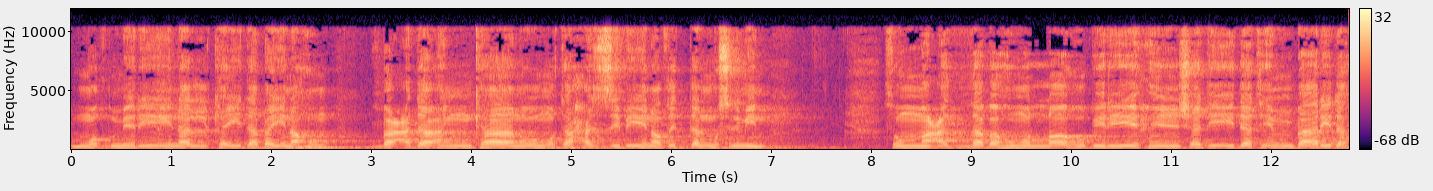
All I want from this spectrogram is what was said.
مضمرين الكيد بينهم بعد أن كانوا متحزبين ضد المسلمين. ثم عذبهم الله بريح شديدة باردة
